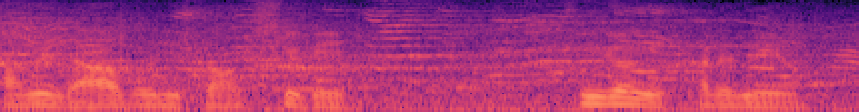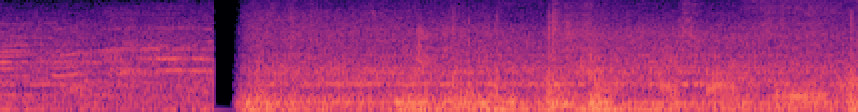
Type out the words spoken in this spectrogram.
밤에 나와보니까 확실히 풍경이 다르네요 다시 왔습니다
